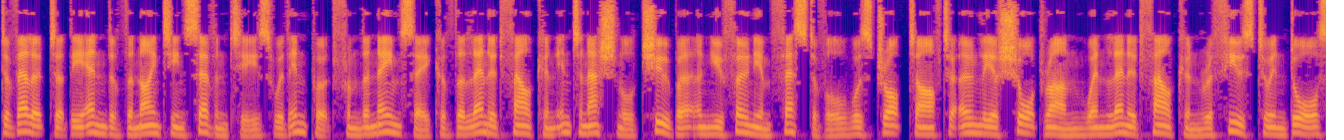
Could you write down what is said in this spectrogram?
developed at the end of the 1970s with input from the namesake of the Leonard Falcone International Tuba and Euphonium Festival was dropped after only a short run when Leonard Falcone refused to endorse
